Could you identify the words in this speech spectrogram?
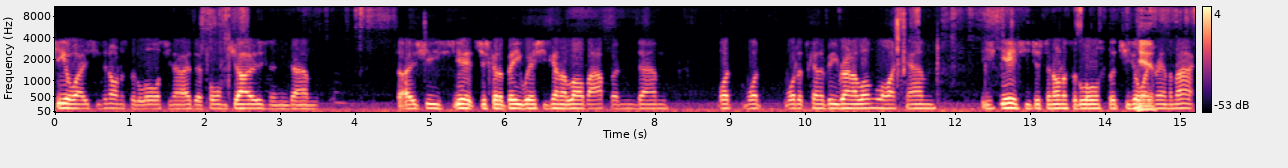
she always she's an honest little horse, you know, as her form shows, and um, so she's yeah, it's just got to be where she's going to lob up and um, what what what it's going to be run along like. Um, yeah, she's just an honest little horse, but she's always Yeah. around the mark.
